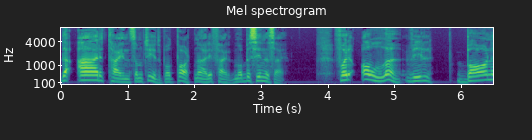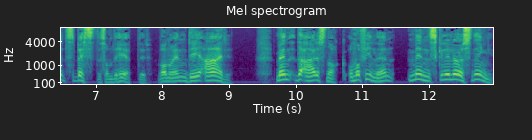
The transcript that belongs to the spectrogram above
Det er tegn som tyder på at partene er i ferd med å besinne seg. For alle vil barnets beste, som det heter, hva nå enn det er. Men det er snakk om å finne en menneskelig løsning,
